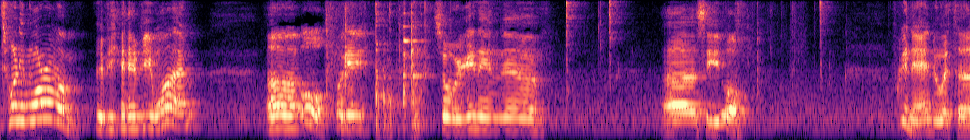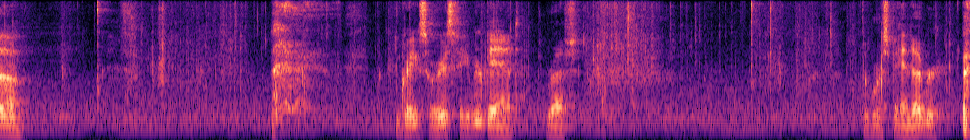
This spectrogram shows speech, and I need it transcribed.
20 more of them if you if you want. Uh, oh, okay. So we're getting, uh, uh, see, oh, we're to end with, uh, Greg Sawyer's favorite band, Rush. The worst band ever.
